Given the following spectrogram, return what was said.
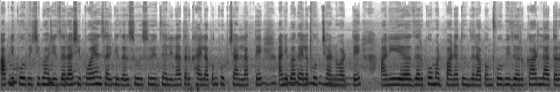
आपली कोबीची भाजी जर अशी पोह्यांसारखी जर सुळसुळीत झाली ना तर खायला पण खूप छान लागते आणि बघायला खूप छान वाटते. आणि जर कोमट पाण्यातून जर आपण कोबी जर काढला तर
